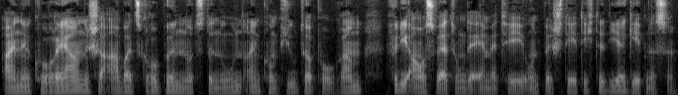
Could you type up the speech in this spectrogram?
Eine koreanische Arbeitsgruppe nutzte nun ein Computerprogramm für die Auswertung der MRT und bestätigte die Ergebnisse.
